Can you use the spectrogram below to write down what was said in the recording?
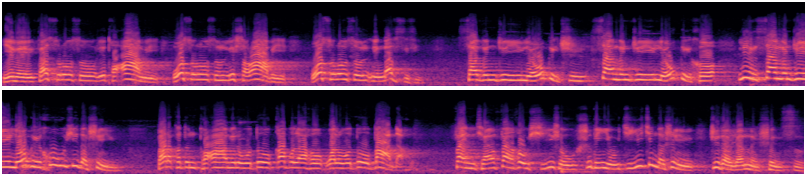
因为凡苏鲁苏里托阿米，我苏鲁苏里沙拉比，我苏鲁苏里纳夫西，三分之一留给吃，三分之一留给喝，另三分之一留给呼吸的剩余。巴拉克顿托阿米鲁多嘎布拉和，瓦鲁多巴达，饭前饭后洗手，食品有极轻的剩余，值得人们深思。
